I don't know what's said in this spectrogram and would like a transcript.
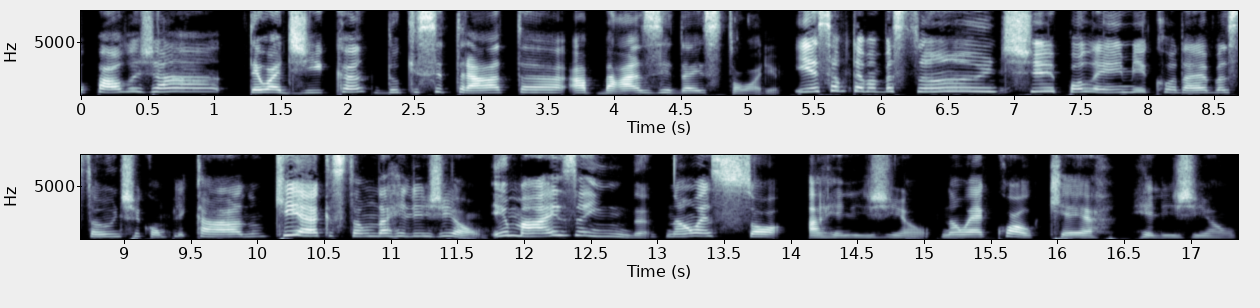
o Paulo já deu a dica do que se trata a base da história. E esse é um tema bastante polêmico, né? Bastante complicado, que é a questão da religião. E mais ainda, não é só a religião, não é qualquer religião,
